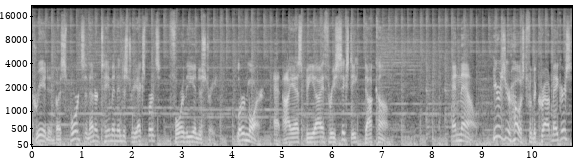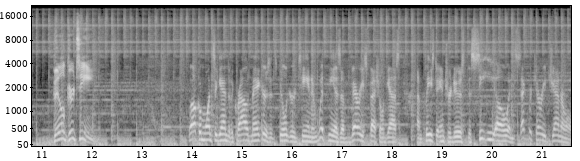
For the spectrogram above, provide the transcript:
Created by sports and entertainment industry experts for the industry. Learn more at isbi360.com. And now, here's your host for the Crowdmakers, Bill Guertin. Welcome once again to the Crowd Makers. It's Bill Guertin, and with me as a very special guest, I'm pleased to introduce the CEO and Secretary General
